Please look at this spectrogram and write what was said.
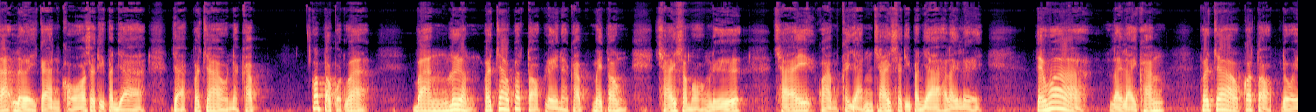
ละเลยการขอสติปัญญาจากพระเจ้านะครับ ก็ปรากฏว่า บางเรื่องพระเจ้าก็ตอบเลยนะครับ ไม่ต้องใช้สมองหรือใช้ความขยันใช้สติปัญญาอะไรเลย แต่ว่าหลาย ๆ ครั้งพระเจ้าก็ตอบโดย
